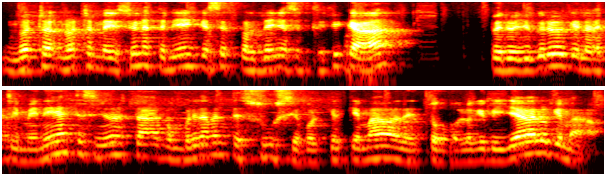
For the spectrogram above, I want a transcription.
Nuestra, nuestras mediciones tenían que ser con leña certificada, pero yo creo que la chimenea de este señor estaba completamente sucia porque él quemaba de todo. Lo que pillaba lo quemaba.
